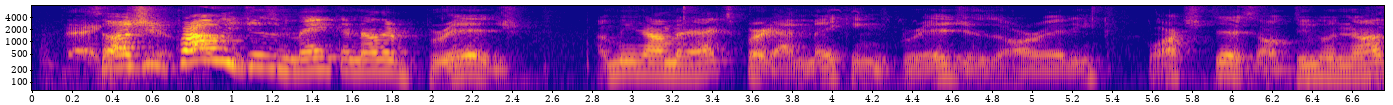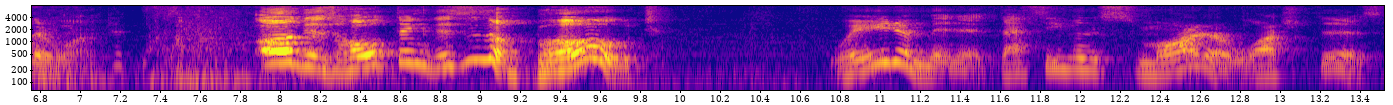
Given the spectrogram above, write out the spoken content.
Thank So I you. should probably just make another bridge. I mean, I'm an expert at making bridges already. Watch this, I'll do another one. Oh, this whole thing, this is a boat! Wait a minute, that's even smarter. Watch this.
